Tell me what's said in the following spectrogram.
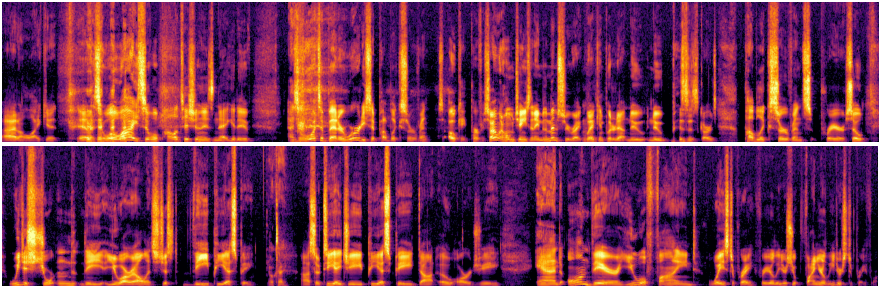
"I don't like it." And I said, "Well, why?" He said, "Well, politician is negative." I said, well, what's a better word? He said, public servant. I said, okay, perfect. So I went home and changed the name of the ministry right quick and put it out new new business cards. Public Servants Prayer. So we just shortened the URL. It's just the PSP. okay Uh, so T H E P S P dot O R G. And on there, you will find ways to pray for your leaders. You'll find your leaders to pray for.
